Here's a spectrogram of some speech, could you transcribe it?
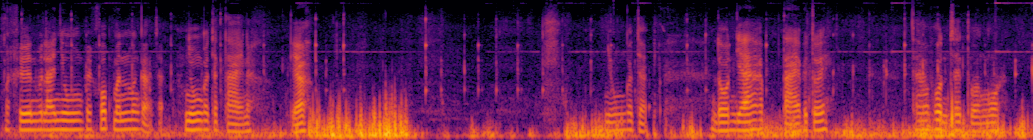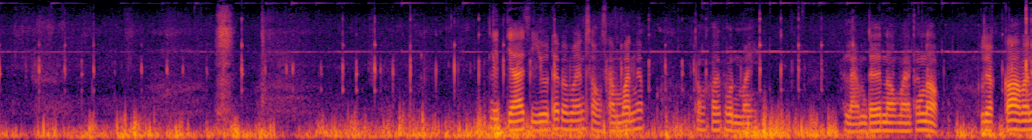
เมื่อคืนเวลายุงไปคบมันมันก็จะยุงก็จะตายนะ เดี๋ยว ยุงก็จะโดนยาครับ ตายไปตัวเองถ้าพ่นใส่ตัวงัว ฤทธิ์ยาจะอยู่ได้ประมาณสองสามวันครับ ต้องคอยพ่นใหม่เวลามันเดินออกมาข้งนอก เลือกก้อมัน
